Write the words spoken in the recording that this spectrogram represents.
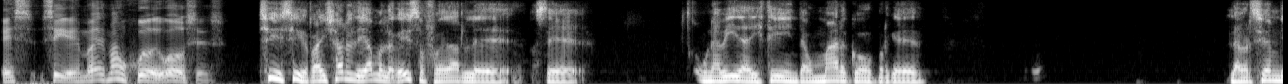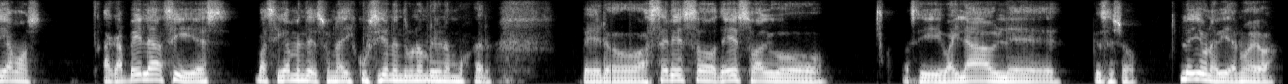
Es, sí, es más, es más un juego de voces. Sí, sí, Ray Charles, digamos, lo que hizo fue darle, o sea, una vida distinta, un marco, porque la versión, digamos, a capela, sí, es básicamente es una discusión entre un hombre y una mujer. Pero hacer eso, de eso algo así bailable, qué sé yo, le dio una vida nueva.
